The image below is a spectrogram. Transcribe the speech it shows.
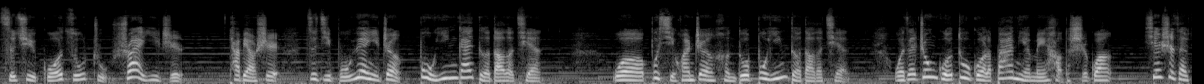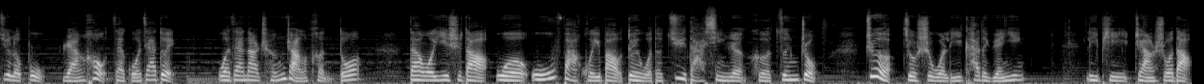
辞去国足主帅一职。他表示自己不愿意挣不应该得到的钱，我不喜欢挣很多不应得到的钱。我在中国度过了八年美好的时光，先是在俱乐部，然后在国家队，我在那儿成长了很多。但我意识到我无法回报对我的巨大信任和尊重，这就是我离开的原因。里皮这样说道。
